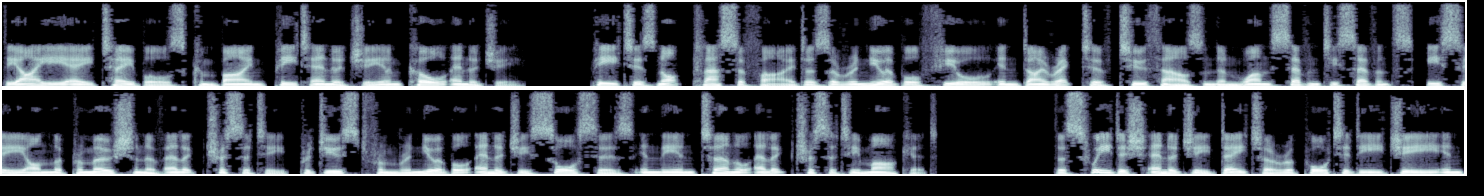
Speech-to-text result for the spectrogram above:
The IEA tables combine peat energy and coal energy. Peat is not classified as a renewable fuel in Directive 2001/77 EC on the promotion of electricity produced from renewable energy sources in the internal electricity market. The Swedish energy data reported e.g. in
